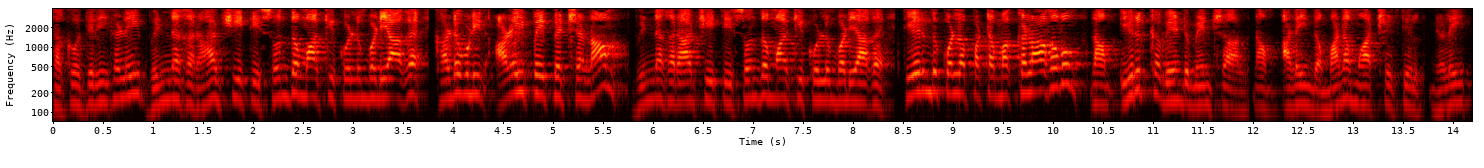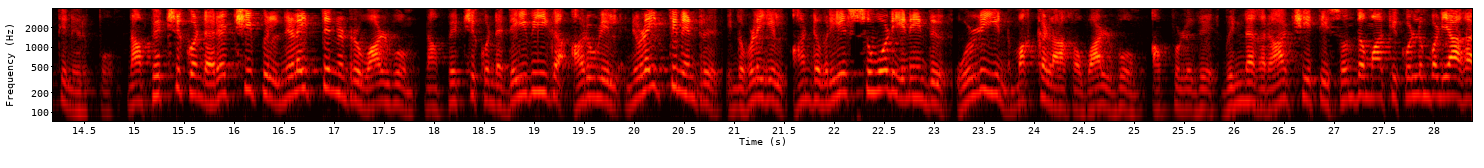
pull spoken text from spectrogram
சகோதரிகளே விண்ணகர் ஆட்சியத்தை சொந்தமாக்கிக் கொள்ளும்படியாக கடவுளின் அழைப்பை பெற்ற நாம் விண்ணகர் ஆட்சியத்தை சொந்தமாக்கிக் கொள்ளும்படியாக தேர்ந்து கொள்ளப்பட்ட மக்களாகவும் நாம் இருக்க வேண்டும் என்றால் நாம் அடைந்த மனமாற்றத்தில் நிலைத்து நிற்போம். நாம் பெற்றுக்கொண்ட ரட்சிப்பில் நிலைத்து நின்று வாழ்வோம். நாம் பெற்றுக்கொண்ட தெய்வீக அருளில் நிலைத்து நின்று இந்த உலகில் ஆண்டவர் ஆண்டவர் இயேசுவோடு இணைந்து ஒளியின் மக்களாக வாழ்வோம். அப்பொழுது விண்ணக ராஜ்யத்தை சொந்தமாக்கிக் கொள்ளும்படியாக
